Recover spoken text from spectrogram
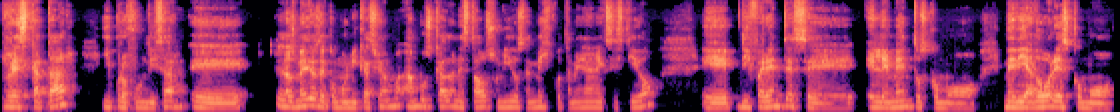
rescatar y profundizar los medios de comunicación han buscado en Estados Unidos, en México también han existido eh, diferentes eh, elementos como mediadores, como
